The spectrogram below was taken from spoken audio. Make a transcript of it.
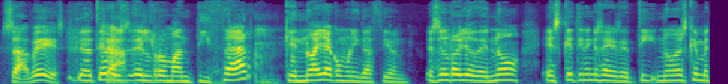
¿sabes? el romantizar que no haya comunicación es el rollo de no, es que tiene que salir de ti, no es que me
